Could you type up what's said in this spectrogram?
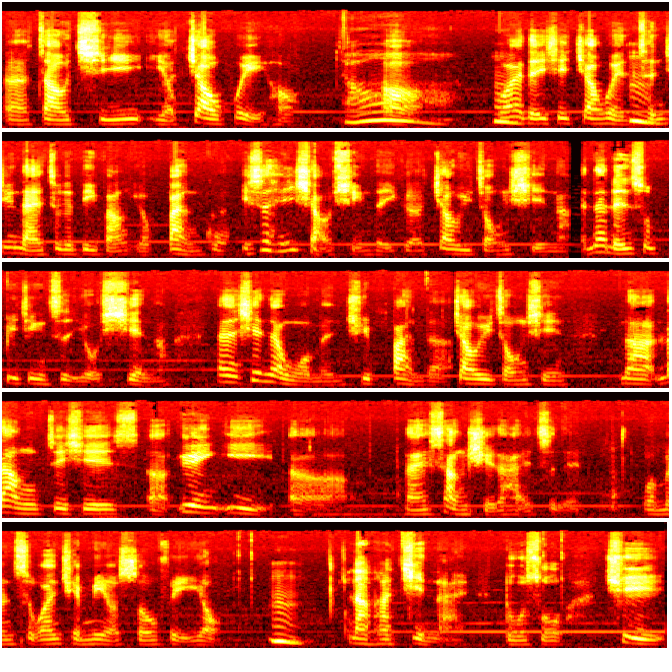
呃，早期有教会哈。哦，国外的一些教会曾经来这个地方有办过，也是很小型的一个教育中心呐。那人数毕竟是有限啊，但是现在我们去办的教育中心，那让这些呃愿意呃来上学的孩子呢，我们是完全没有收费用，嗯，让他进来读书，去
